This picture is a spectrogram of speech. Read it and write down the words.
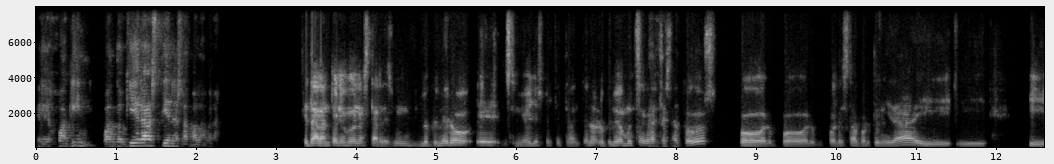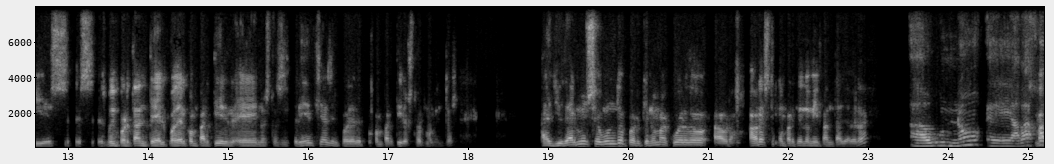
Eh, Joaquín, cuando quieras, tienes la palabra. ¿Qué tal, Antonio? Buenas tardes. Mm, lo primero, eh, si me oyes perfectamente, ¿no? Lo primero, muchas gracias a todos por, esta oportunidad y, es, muy importante el poder compartir eh, nuestras experiencias y el poder compartir estos momentos. Ayudarme un segundo porque no me acuerdo ahora. Ahora estoy compartiendo mi pantalla, ¿verdad? Aún no. Eh, abajo,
